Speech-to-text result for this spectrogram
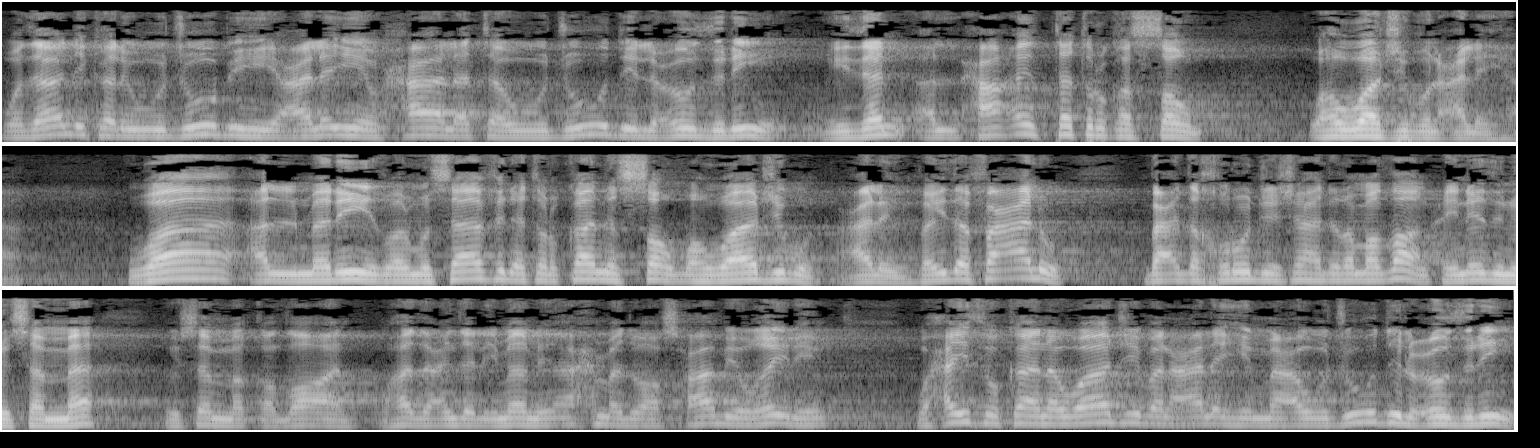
وذلك لوجوبه عليهم حالة وجود العذر. اذا الحائض تترك الصوم وهو واجب عليها. والمريض والمسافر يتركان الصوم وهو واجب عليه. فإذا فعلوا بعد خروج شهر رمضان حينئذ يسمى يسمى قضاء. وهذا عند الإمام أحمد وأصحابه وغيرهم. وحيث كان واجبا عليهم مع وجود العذر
